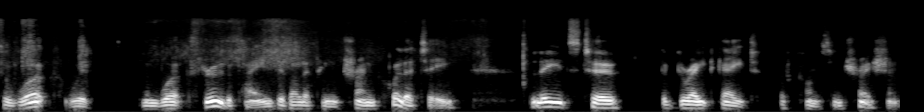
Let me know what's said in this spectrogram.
to work with and work through the pain, developing tranquility, leads to the great gate of concentration.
